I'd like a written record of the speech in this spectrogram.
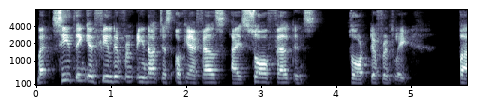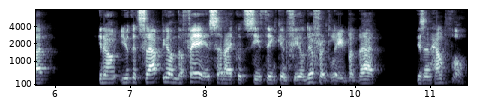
But see, think, and feel differently, not just, okay, I felt, I saw, felt, and thought differently. But, you know, you could slap me on the face and I could see, think, and feel differently, but that isn't helpful.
